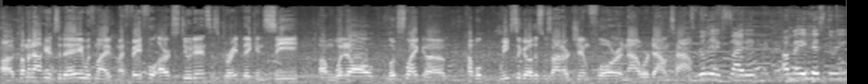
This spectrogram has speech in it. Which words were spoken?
Uh, coming out here today with my, my faithful art students is great. They can see um, what it all looks like. Uh, a couple weeks ago, this was on our gym floor, and now we're downtown. Really excited. I made history.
